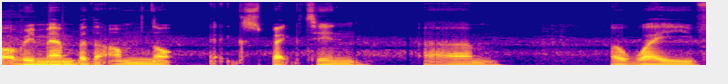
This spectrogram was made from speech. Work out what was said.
Got to remember that I'm not expecting um, a wave.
